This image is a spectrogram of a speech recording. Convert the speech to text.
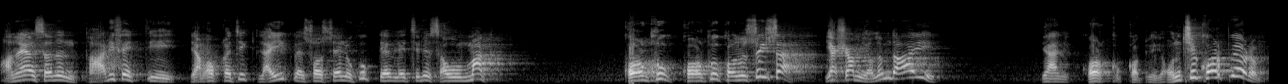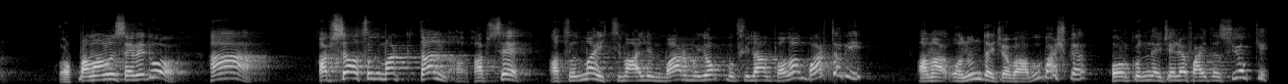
anayasanın tarif ettiği demokratik, laik ve sosyal hukuk devletini savunmak korku korku konusuysa yaşamayalım daha iyi. Yani korku, korku onun için korkmuyorum. Korkmamamın sebebi o. Ha hapse atılmaktan, hapse atılma ihtimalim var mı yok mu filan falan var tabii. Ama onun da cevabı başka. Korkunun ecele faydası yok ki.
